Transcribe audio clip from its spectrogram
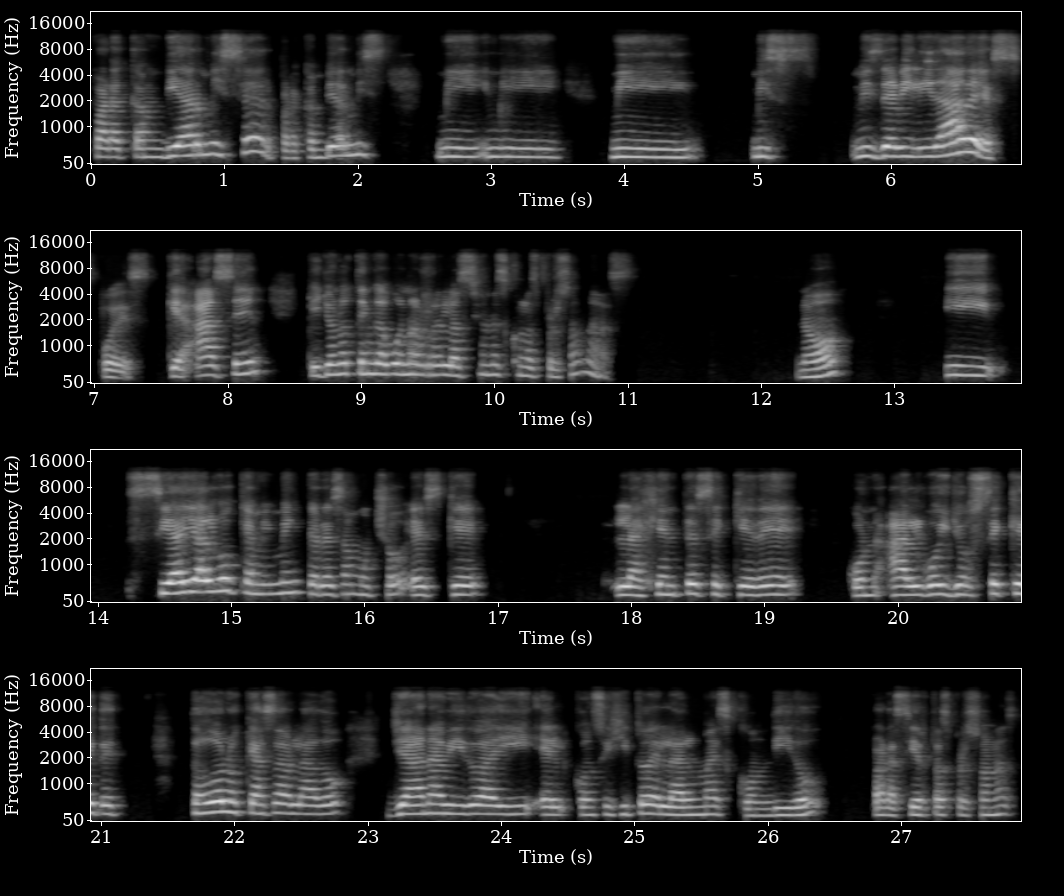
para cambiar mi ser, para cambiar mis, mi, mi, mis, mis debilidades, pues, que hacen que yo no tenga buenas relaciones con las personas, ¿no? Y si hay algo que a mí me interesa mucho es que la gente se quede con algo y yo sé que de todo lo que has hablado ya han habido ahí el consejito del alma escondido para ciertas personas,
